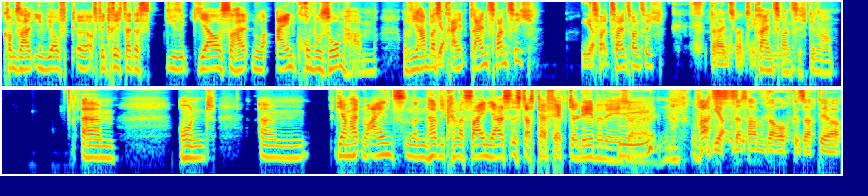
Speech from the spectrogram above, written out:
kommen sie halt irgendwie auf, äh, auf den Trichter, dass diese Giaos halt nur ein Chromosom haben. Und wir haben was? Ja. 23? Ja. 22? 23. 23, genau. Ähm, und ähm, die haben halt nur eins und dann, wie kann das sein? Ja, es ist das perfekte Lebewesen. Mhm. Was? Ja, das haben sie auch gesagt, ja.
